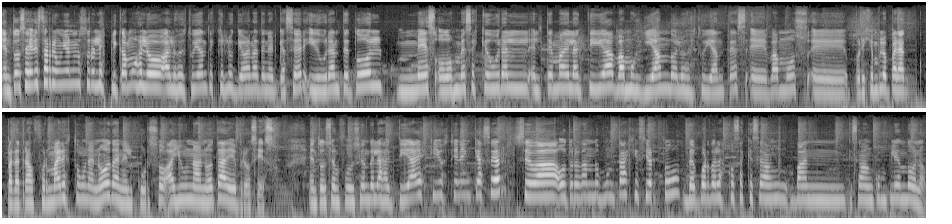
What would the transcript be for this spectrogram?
entonces, en esta reunión nosotros le explicamos a, lo- a los estudiantes qué es lo que van a tener que hacer y durante todo el mes o dos meses que dura el, tema de la actividad vamos guiando a los estudiantes. eh, vamos, eh, por ejemplo, para, para transformar esto en una nota en el curso, hay una nota de proceso. Entonces, en función de las actividades que ellos tienen que hacer, se va otorgando puntaje, ¿cierto? De acuerdo a las cosas que se van, van, que se van cumpliendo o no.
